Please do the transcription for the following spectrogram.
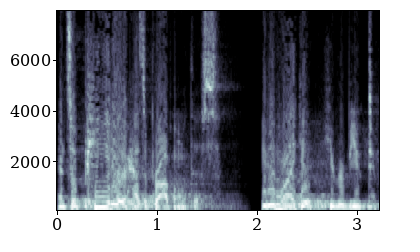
And so Peter has a problem with this. He didn't like it, he rebuked him.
